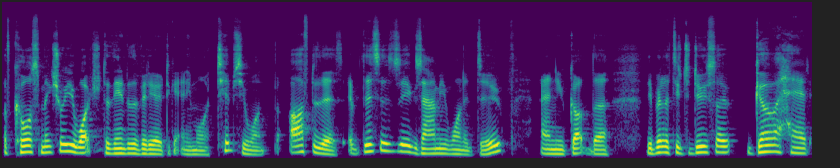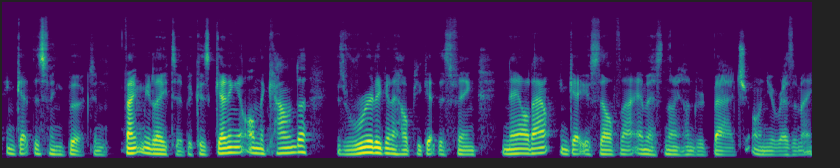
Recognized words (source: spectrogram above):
of course, make sure you watch to the end of the video to get any more tips you want. But after this, if this is the exam you want to do, and you've got the, the ability to do so, go ahead and get this thing booked and thank me later because getting it on the calendar is really going to help you get this thing nailed out and get yourself that MS900 badge on your resume.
